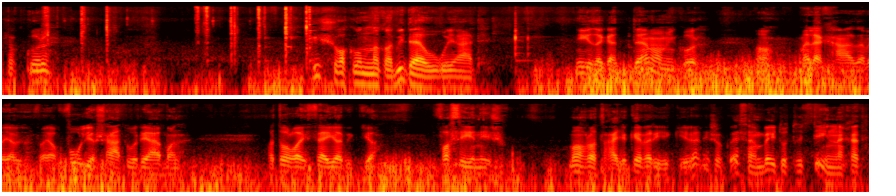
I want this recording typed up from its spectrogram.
És akkor Kisvakonnak a videóját nézegettem, amikor a melegháza vagy a, vagy a fólia sátorjában a talaj feljavítja faszén és mahratrágya keverékével, és akkor eszembe jutott, hogy tényleg, hát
